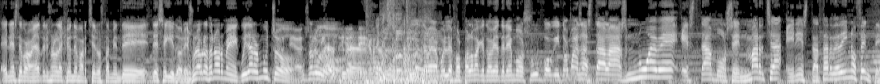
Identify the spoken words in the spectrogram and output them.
en este programa. Ya tenéis una legión de marcheros también de, de seguidores. Un abrazo enorme, cuidaros mucho. Un saludo. Gracias, gracias. No te vayas muy lejos, Paloma, que todavía tenemos un poquito más hasta las 9. Estamos en marcha en esta tarde de Inocentes.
